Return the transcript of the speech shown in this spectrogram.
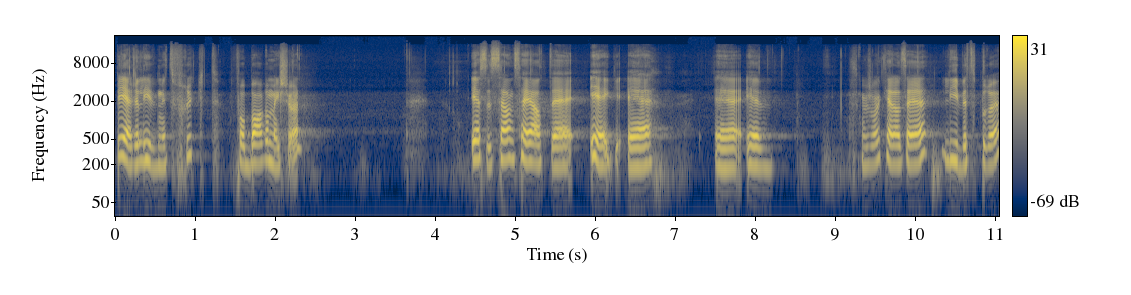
Bærer livet mitt frukt for bare meg sjøl? Jesus sier at eh, jeg er, eh, er Skal vi se hva det sier? Livets brød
